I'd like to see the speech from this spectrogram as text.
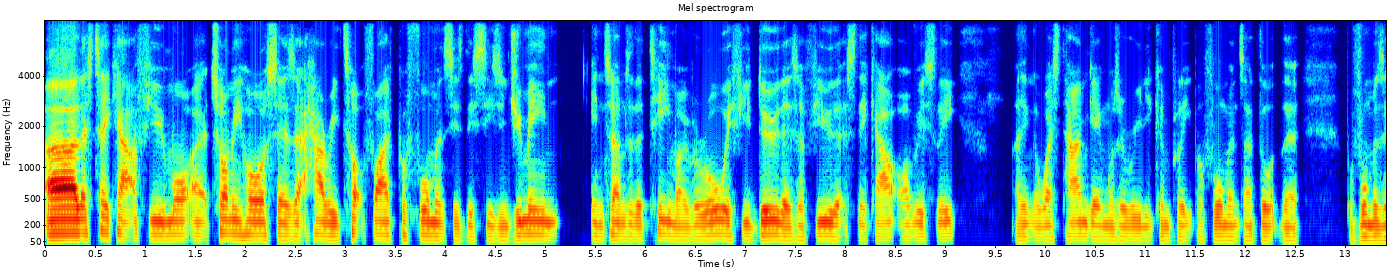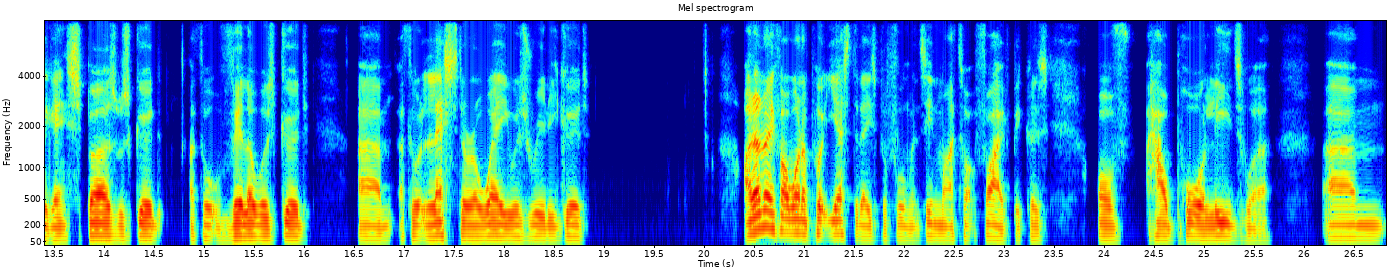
Uh, let's take out a few more. Uh, Tommy Hoare says that Harry top five performances this season. Do you mean in terms of the team overall? If you do, there's a few that stick out. Obviously, I think the West Ham game was a really complete performance. I thought the performance against Spurs was good. I thought Villa was good. Um, I thought Leicester away was really good. I don't know if I want to put yesterday's performance in my top five because of how poor Leeds were. Um,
